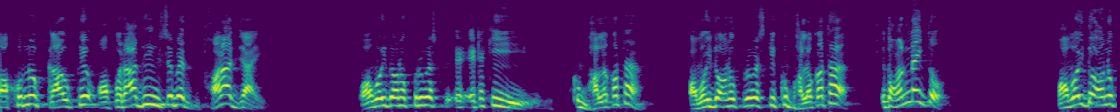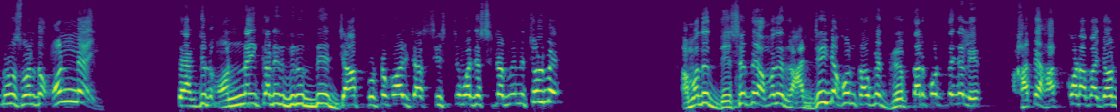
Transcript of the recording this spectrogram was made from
কখনো কাউকে অপরাধী হিসেবে ধরা যায়, অবৈধ অনুপ্রবেশ এটা কি খুব ভালো কথা? অবৈধ অনুপ্রবেশ কি খুব ভালো কথা? এটা অন্যায় তো। অবৈধ অনুপ্রবেশ মানে তো অন্যায়। তো একজন অন্যায়কারীর বিরুদ্ধে যা প্রোটোকল যা সিস্টেম আছে সেটা মেনে চলবে। আমাদের দেশেতে, আমাদের রাজ্যেই যখন কাউকে গ্রেফতার করতে গেলে হাতে হাত করা বা যখন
